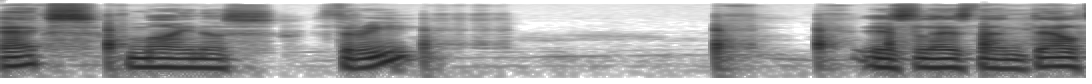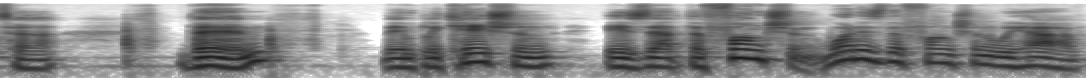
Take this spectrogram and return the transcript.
x minus 3 is less than delta, then the implication is that the function, what is the function we have?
